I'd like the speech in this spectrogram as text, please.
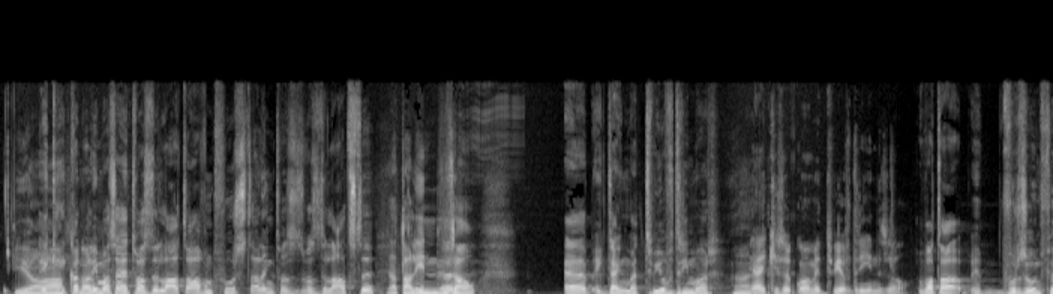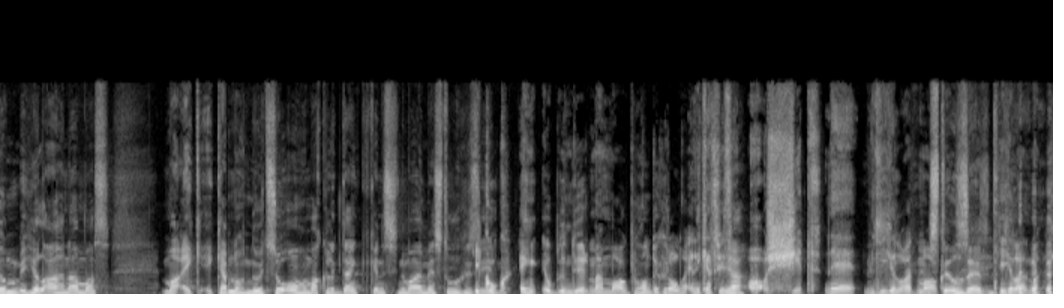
Ja, ik, ik kan ja. alleen maar zeggen, het was de laatavondvoorstelling. Het was, het was de laatste. Dat alleen in de Eh, zaal? Eh, ik denk met twee of drie maar. Ah, Ja, ik is ook wel met twee of drie in de zaal. Wat dat voor zo'n film heel aangenaam was. Maar ik, ik heb nog nooit zo ongemakkelijk, denk ik, in de cinema in mijn stoel gezeten. Ik ook. En op de deur, mijn maag begon te grollen. En ik had zoiets Ja. van, oh shit, nee, geen geluid maken. Stil zijn. Geen geluid maken.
